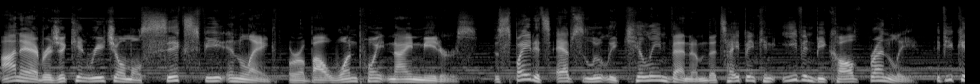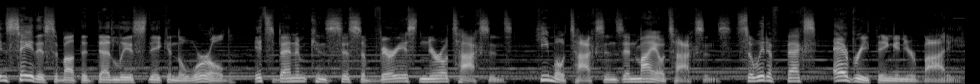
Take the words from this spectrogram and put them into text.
On average, it can reach almost 6 feet in length, or about 1.9 meters. Despite its absolutely killing venom, the taipan can even be called friendly. If you can say this about the deadliest snake in the world, its venom consists of various neurotoxins, hemotoxins, and myotoxins, so it affects everything in your body.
